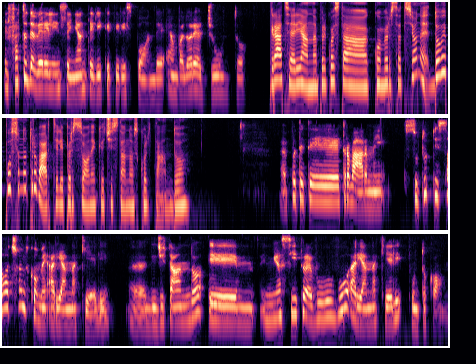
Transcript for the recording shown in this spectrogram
il fatto di avere l'insegnante lì che ti risponde è un valore aggiunto. Grazie Arianna per questa conversazione. Dove possono trovarti le persone che ci stanno ascoltando? Eh, potete trovarmi su tutti i social come Arianna Chieli eh, digitando e mm, il mio sito è www.ariannachieli.com.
